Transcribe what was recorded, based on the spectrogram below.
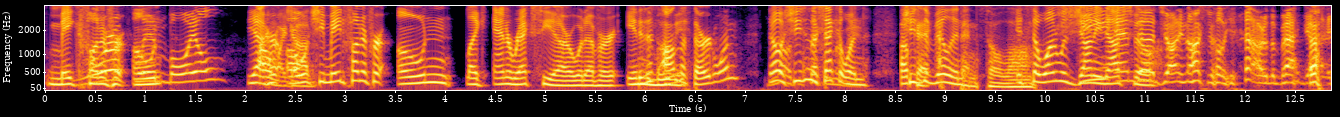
make fun Lara of her Flynn own. Boyle. Yeah, Oh her my own. God. She made fun of her own like anorexia or whatever in Is the this movie. on the third one? no, No, she's it's in the the second second movie. one. She's Okay, the villain. It's been so long. It's the one with Johnny She Knoxville. And, uh, Johnny Knoxville, yeah, are the bad guys.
